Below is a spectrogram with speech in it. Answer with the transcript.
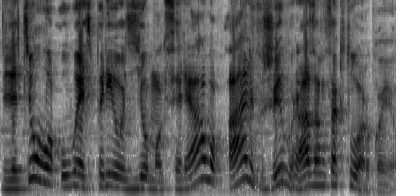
Для цього увесь період зйомок серіалу Альф жив разом з акторкою.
